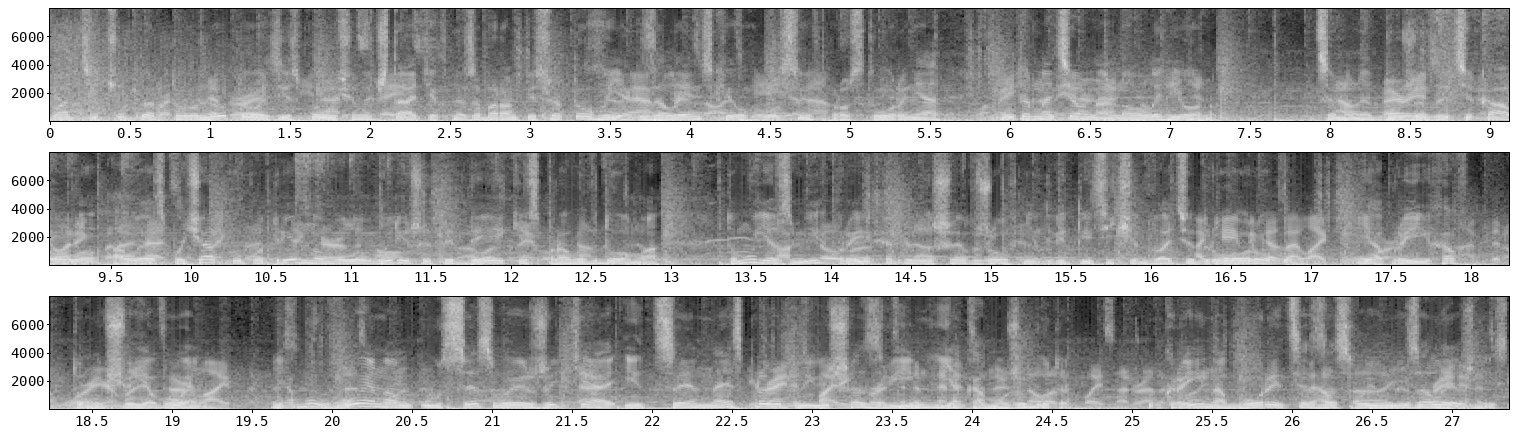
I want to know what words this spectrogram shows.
24 лютого зі Сполучених Штатів. Незабаром після того, як Зеленський оголосив про створення інтернаціонального легіону. Це мене дуже зацікавило, але спочатку потрібно було вирішити деякі справи вдома. Тому я зміг приїхати лише в жовтні 2022 року. Я приїхав, тому що я воїн. Я був воїном усе своє життя, і це найсправедливіша з війн, яка може бути. Україна бореться за свою незалежність,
